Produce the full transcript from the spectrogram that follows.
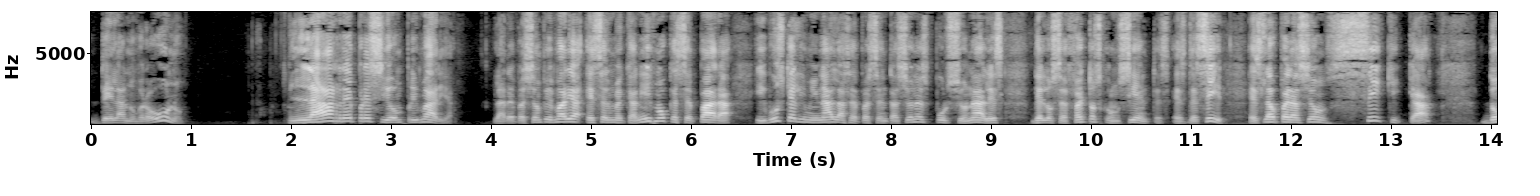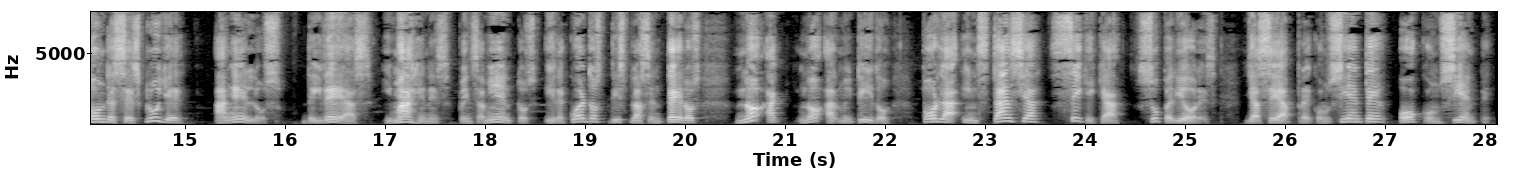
de la número uno, la represión primaria. La represión primaria es el mecanismo que separa y busca eliminar las representaciones pulsionales de los efectos conscientes, es decir, es la operación psíquica donde se excluye anhelos de ideas, imágenes, pensamientos y recuerdos displacenteros no, no admitidos por la instancia psíquica superiores, ya sea preconsciente o consciente.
